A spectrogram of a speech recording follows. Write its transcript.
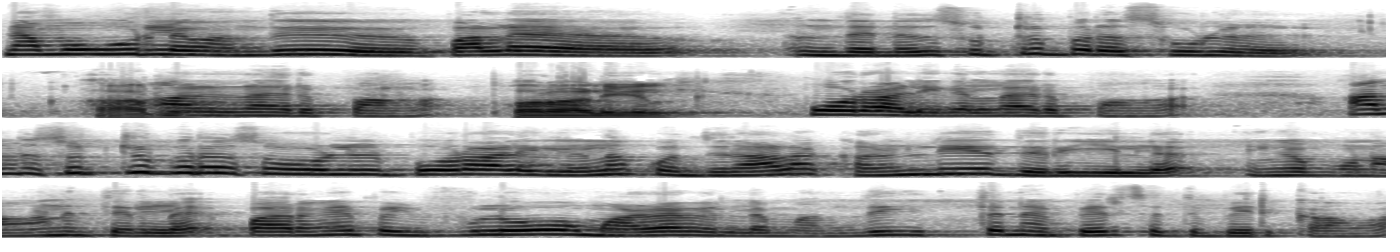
நம்ம ஊரில் வந்து பல இந்த என்னது சுற்றுப்புற சூழல் ஆள்லாம் இருப்பாங்க. போராளிகள். போராளிகள்லாம் இருப்பாங்க. அந்த சுற்றுப்புற சூழல் போராளிகள்லாம் கொஞ்ச நாளாக கண்ணிலே தெரியல. எங்கே போனாங்கன்னு தெரியல. பாருங்கள் இப்போ இவ்வளோ மழை வெள்ளம் வந்து இத்தனை பேர் செத்து போயிருக்காங்க.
